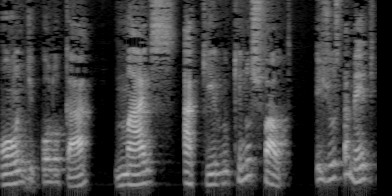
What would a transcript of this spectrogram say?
onde colocar mais aquilo que nos falta. E justamente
